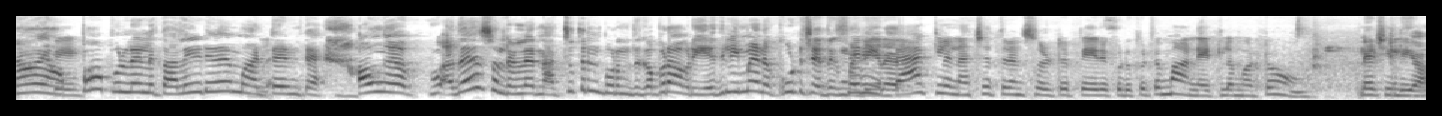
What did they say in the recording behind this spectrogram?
நான் அப்பா பிள்ளையில தலையிடவே மாட்டேன்ட்டேன். அவங்க அதான் சொல்றேன்ல நட்சத்திரம் பிறந்ததுக்கு அப்புறம் அவர் எதுலயுமே என்ன கூட்டு சேர்த்துக்க சரி மாட்டேங்கிறாரு. பேக்ல நட்சத்திரம்னு சொல்லிட்டு பேரு கொடுக்கட்டுமா நெட்ல மட்டும்? நெட்லியா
